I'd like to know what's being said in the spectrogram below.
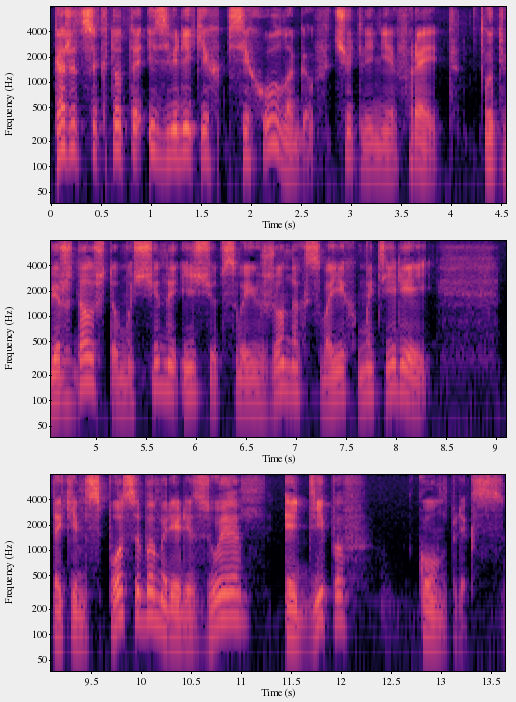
Кажется, кто-то из великих психологов, чуть ли не Фрейд, утверждал, что мужчины ищут в своих женах своих матерей, таким способом реализуя Эдипов комплекс.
